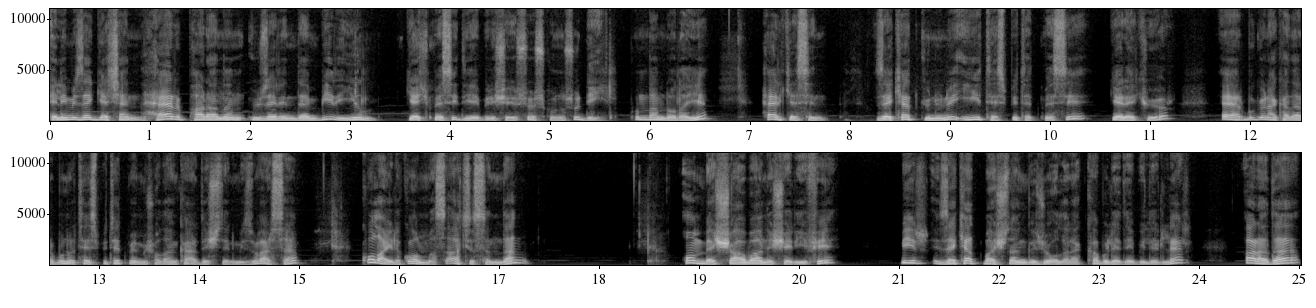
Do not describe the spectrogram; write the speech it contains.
elimize geçen her paranın üzerinden bir yıl geçmesi diye bir şey söz konusu değil. Bundan dolayı herkesin zekat gününü iyi tespit etmesi gerekiyor. Eğer bugüne kadar bunu tespit etmemiş olan kardeşlerimiz varsa kolaylık olması açısından 15 Şaban-ı Şerif'i bir zekat başlangıcı olarak kabul edebilirler. Arada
